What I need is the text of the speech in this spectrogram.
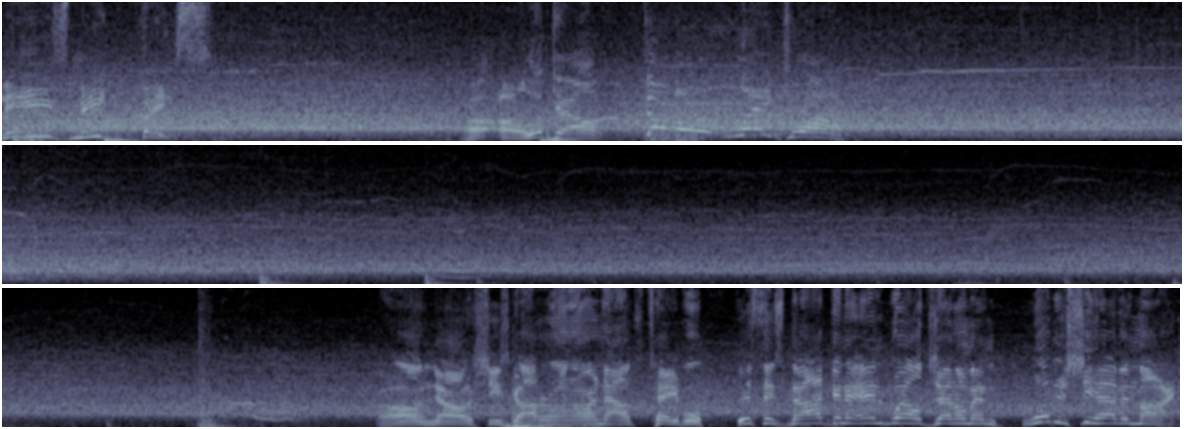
Knees meet face. Uh-oh, look out. Double leg drop. Oh, no, she's got her on our announce table. This is not going to end well, gentlemen. What does she have in mind?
